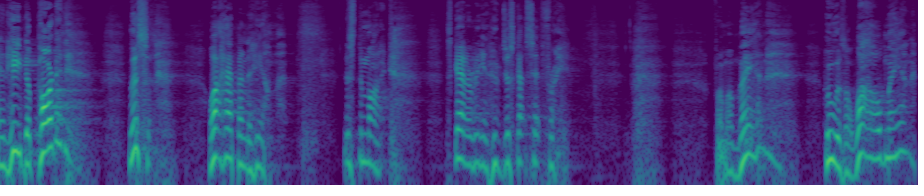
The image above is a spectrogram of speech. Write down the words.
and he departed. Listen, what happened to him? This demonic Gadarene who just got set free from a man who was a wild man,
